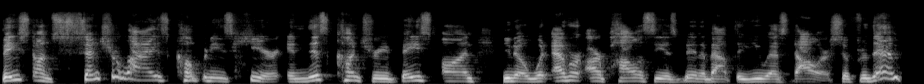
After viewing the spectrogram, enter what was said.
Based on centralized companies here in this country, based on, you know, whatever our policy has been about the US dollar. So for them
